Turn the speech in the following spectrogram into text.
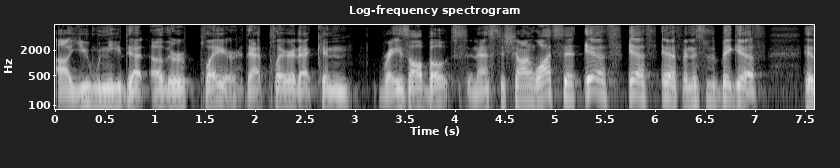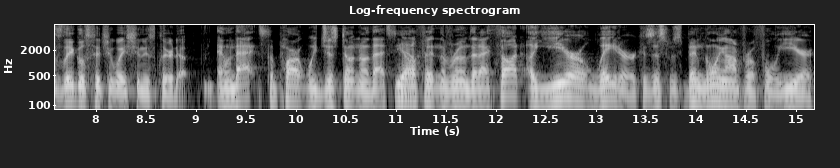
uh, you need that other player, that player that can raise all boats, and that's Deshaun Watson. If, if, if, and this is a big if, his legal situation is cleared up. And that's the part we just don't know. That's the elephant in the room that I thought a year later, because this was been going on for a full year,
